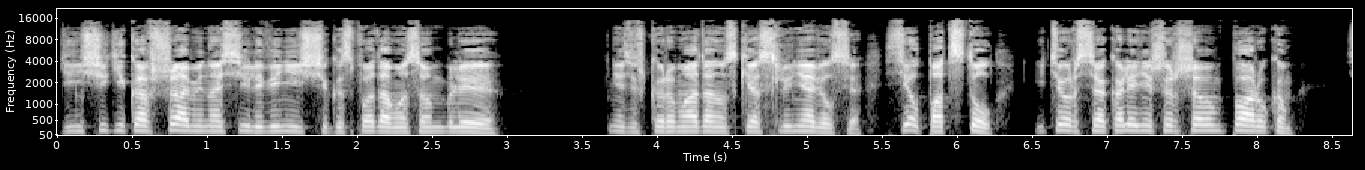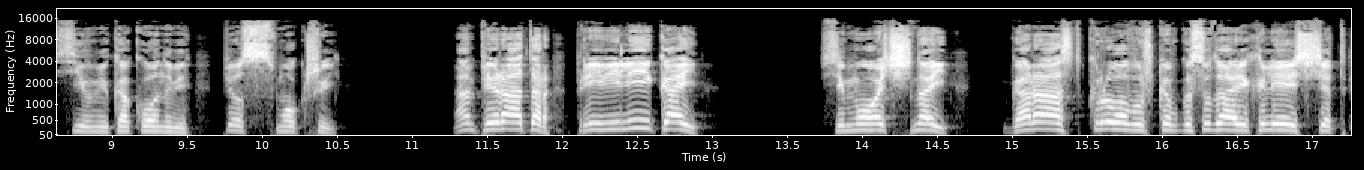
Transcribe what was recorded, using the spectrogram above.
Денщики ковшами носили винище господам ассамблеи. Князюшка Рамадановский ослюнявился, сел под стол и терся о колени шершавым паруком, сивыми коконами, пес смокший. «Император, превеликой! Всемощной! Гораст кровушка в государе хлещет!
